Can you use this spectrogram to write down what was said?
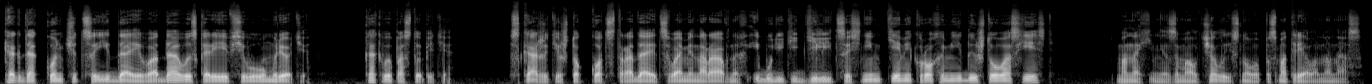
Когда кончится еда и вода, вы, скорее всего, умрете. Как вы поступите?» Скажете, что кот страдает с вами на равных и будете делиться с ним теми крохами еды, что у вас есть? Монахиня замолчала и снова посмотрела на нас.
